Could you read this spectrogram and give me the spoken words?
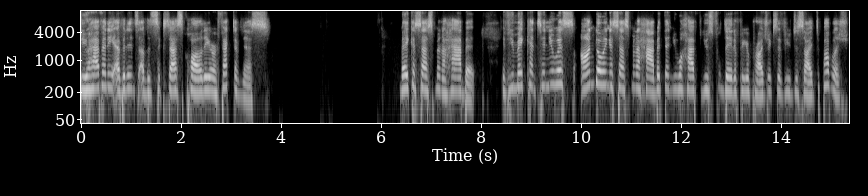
Do you have any evidence of its success, quality, or effectiveness? Make assessment a habit. If you make continuous ongoing assessment a habit, then you will have useful data for your projects if you decide to publish.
